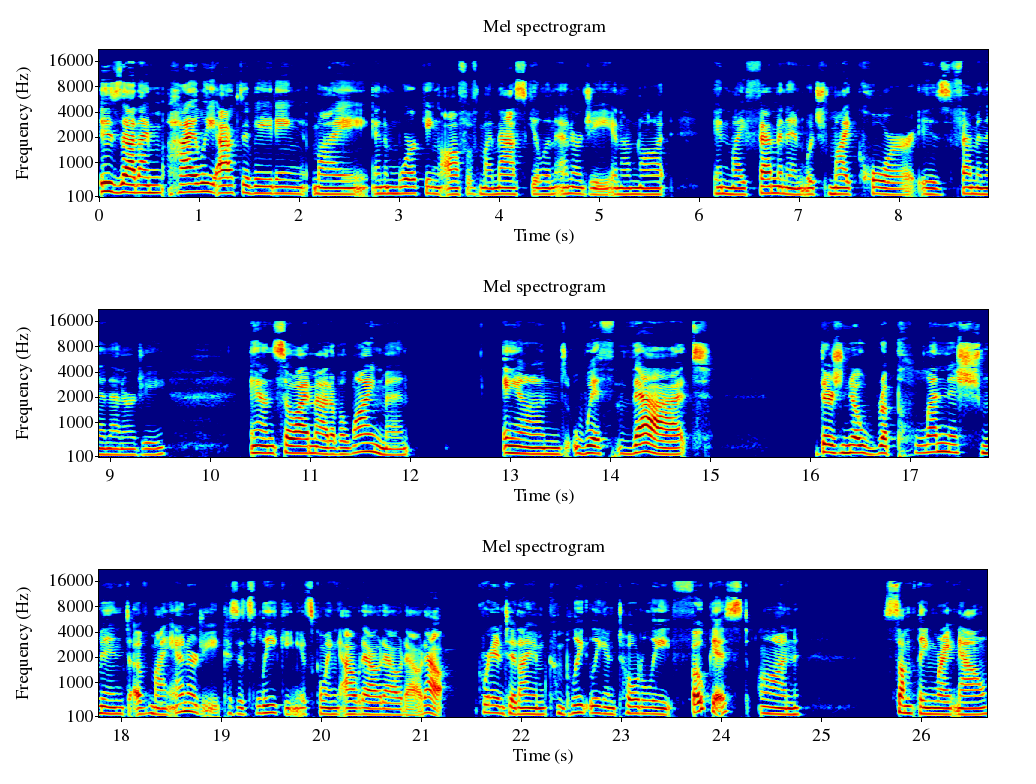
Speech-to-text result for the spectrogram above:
is that I'm highly activating my and I'm working off of my masculine energy, and I'm not in my feminine, which my core is feminine energy. And so I'm out of alignment. And with that, there's no replenishment of my energy because it's leaking. It's going out, out, out, out, out. Granted, I am completely and totally focused on something right now,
